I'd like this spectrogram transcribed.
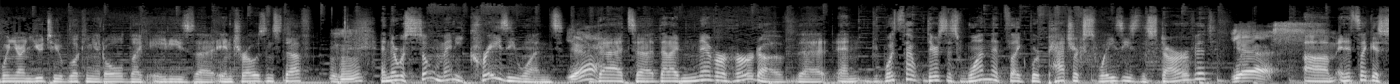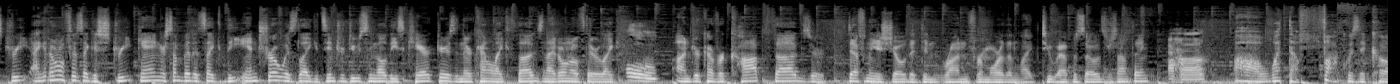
when you're on YouTube looking at old like '80s uh, intros and stuff, mm-hmm. and there were so many crazy ones, Yeah. that uh, that I've never heard of. That and what's that? There's this one that's like where Patrick Swayze's the star of it, Yes. um, and it's like a street. I don't know if it's like a street gang or something. But it's like the intro is like it's introducing all these characters, and they're kind of like thugs, and I don't know if they're like Oh. undercover cop thugs or definitely a show that didn't run for more than like two episodes or something. Uh huh. Oh, what the fuck was it called?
